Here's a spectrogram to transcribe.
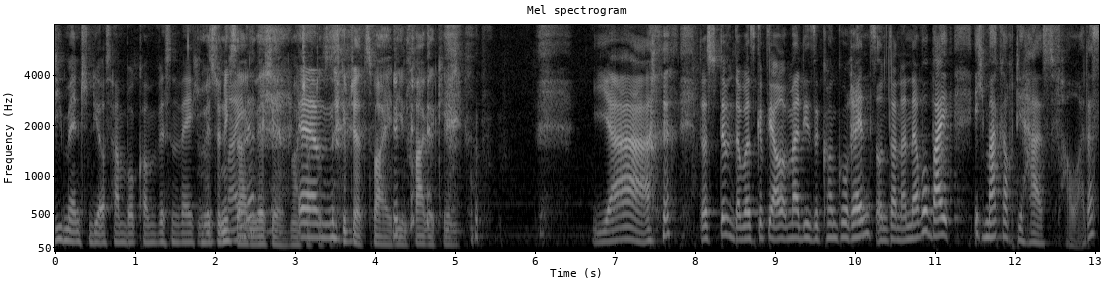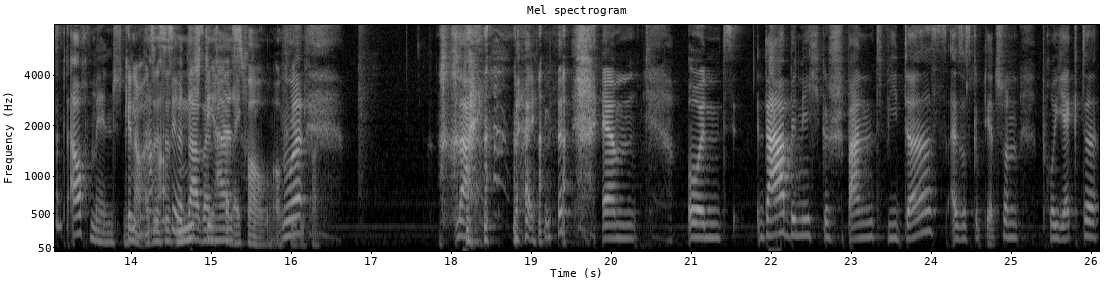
die Menschen, die aus Hamburg kommen, wissen, welche. Willst du nicht meine. sagen, welche Mannschaft ähm, Es gibt ja zwei, die in Frage kämen. Ja, das stimmt, aber es gibt ja auch immer diese Konkurrenz untereinander. Wobei, ich mag auch die HSVer. Das sind auch Menschen. Genau, also es ist nicht die HSV auf Nur, jeden Fall. Nein, nein. ähm, und da bin ich gespannt, wie das. Also es gibt jetzt schon Projekte.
